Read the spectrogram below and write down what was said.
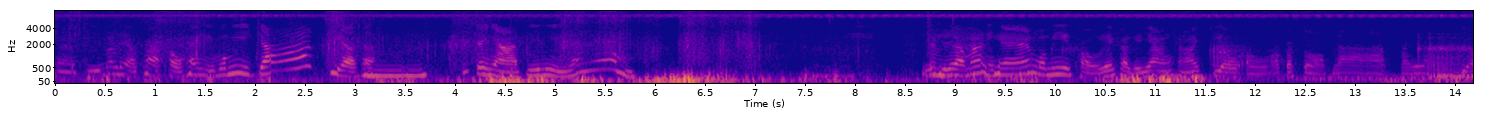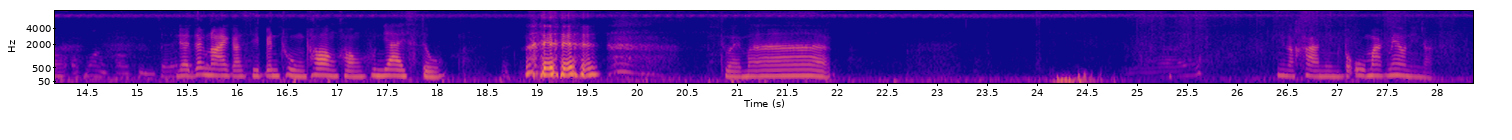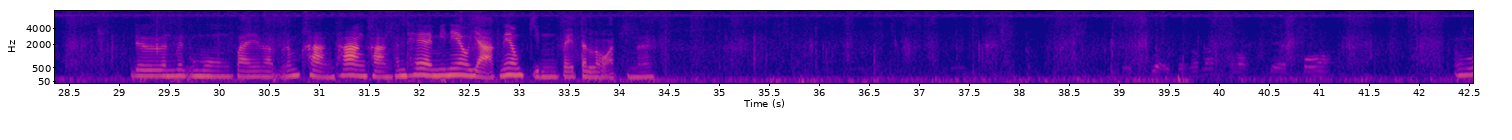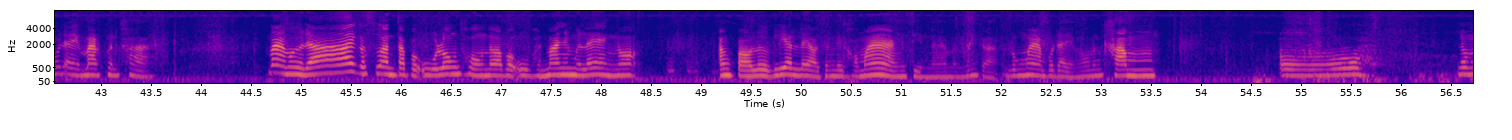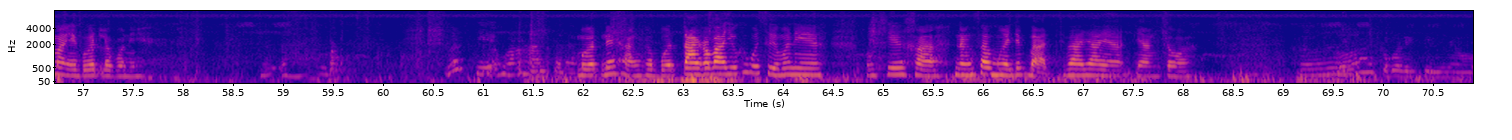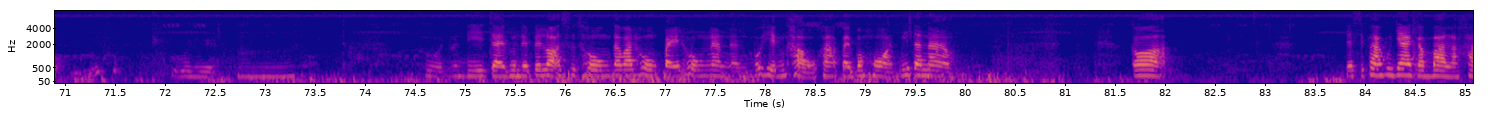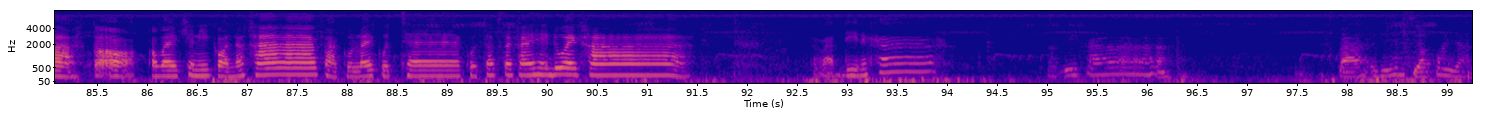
หญ้าปีมาแล้วค่ะ เขาให้นี่บ่มีจักเที่ยค่ะอืมมีแต่หญ้าปีนี่งามอยู่ที่แล้วมานี่แฮงบ่มีเขาเลยค่ะเลยย่างหาเกี่ยวเอาเอากระสอบลากไปแล้วก็เกี่ยวเอาห่วงเขาถิ่มใส่เดี๋ยวจักหน้อยก็สิเป็นถุงท่องของคุณยายสุก สวยมากนี่แหละค่ะนี่ปะอูมากแนวนี่แหละเดินเป็นอุโมงค์ไปแบบน้ำขางทางขางคันแท่มีแนวอยากแนวกินไปตลอดนะโอ้ได้มากเพิ่นค่ะ มามือได้ก็ส่วนตาปะอูลงทงตาปะอูผันมายังมือแรงเนาะ อังเปาเลิกเรียนแล้วจังเลยเขามาจังสินะมันมันก็ลงมาบ่ได้เพราะมันคำเออน้ำใหม่เบิดแล้วบ่นี่เมื่อกี้หัวอาหารกระดาษเบิดในถังค่ะเบิดตากระบาอยู่คือบ่ซื้อมาเนี่ยโอเคค่ะนางเศร้าเมื่อยจักบาทสิพายายอะยางต่อเอเอออก็บ่ได้กินแล้วมื้อนี้อืม โหดมันดีใจเพิ่นได้ไปเลาะสุทง แต่ว่าทงไปทงนั่นนั่นบ่เห็นเขาค่ะ ไปบ่ฮอดมีแต่น้ำก็เดี๋ยวสิพาคุณยายกลับบ้านละค่ะ ก็เอาเอาไว้แค่นี้ก่อนนะคะ ฝากกดไลค์กดแชร์ กด Subscribe ให้ด้วยค่ะ สวัสดีนะคะ สวัสดีค่ะป่าอันนี้เสียงคนอยาก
